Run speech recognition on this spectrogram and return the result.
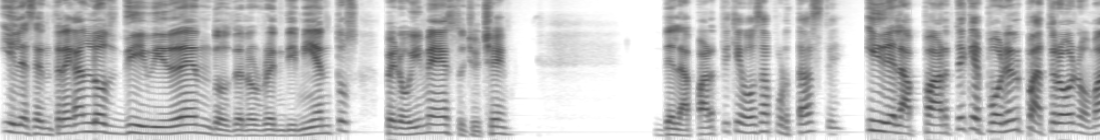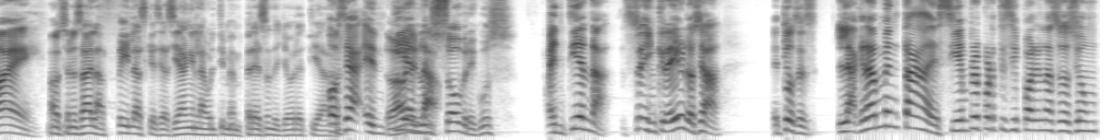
y les entregan los dividendos de los rendimientos, pero oíme esto, Chuché, de la parte que vos aportaste y de la parte que pone el patrono, mae. No, usted no sabe las filas que se hacían en la última empresa donde yo breteaba. O sea, Lo daban en entienda. un sobre, Gus. Entienda, es increíble, o sea, entonces, La gran ventaja de siempre participar en la asociación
